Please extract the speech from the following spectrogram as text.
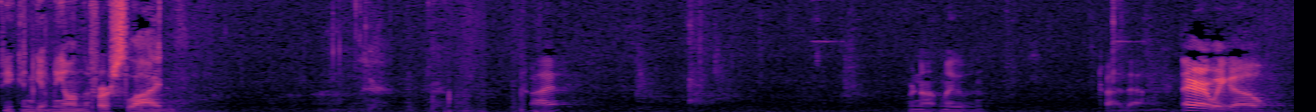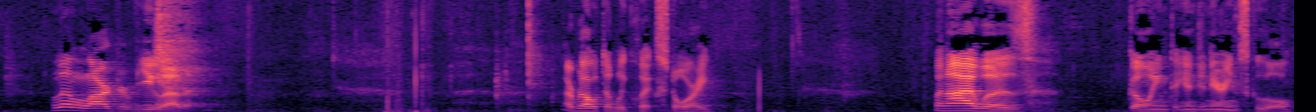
If you can get me on the first slide. Try it. We're not moving. Try that one. There we go. A little larger view of it. A relatively quick story. When I was going to engineering school,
